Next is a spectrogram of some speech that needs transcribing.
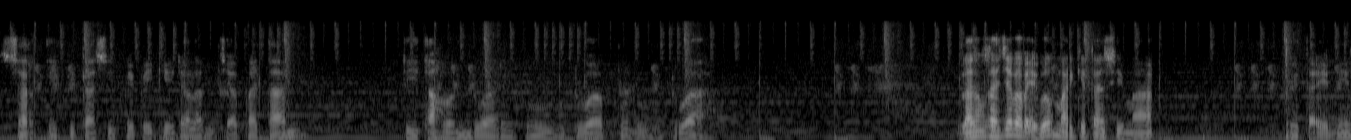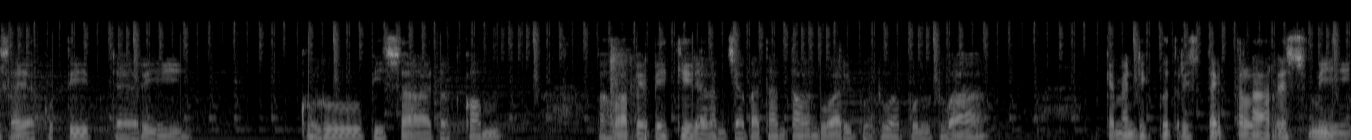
sertifikasi PPG dalam jabatan di tahun 2022. Langsung saja Bapak Ibu, mari kita simak berita ini. Saya kutip dari gurubisa.com bahwa PPG dalam jabatan tahun 2022 Kemendikbud Ristek telah resmi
